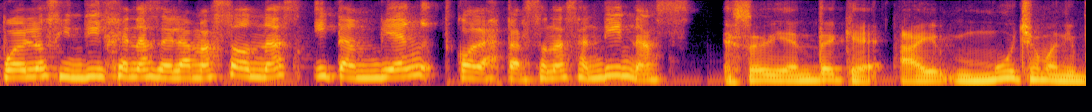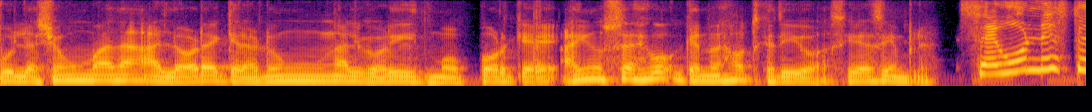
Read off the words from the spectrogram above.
pueblos indígenas del Amazonas y también con las personas andinas. Es evidente que hay mucha manipulación humana a la hora de crear un algoritmo, porque hay un sesgo que no es objetivo, así de simple. Según este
